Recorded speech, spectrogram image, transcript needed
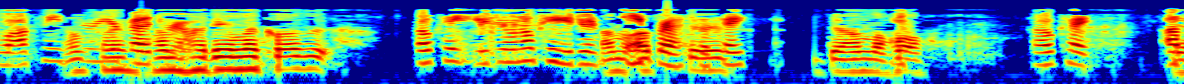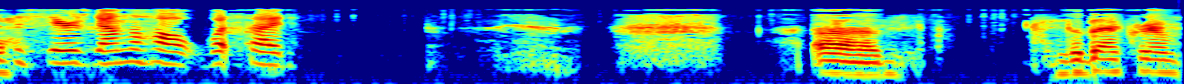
Walk me I'm through fine. your bedroom. I'm hiding in my closet. Okay. You're doing okay. You're doing I'm deep breath. Okay. down the hall. Okay. Up Yeah. the stairs, down the hall. What side? Um, the back room.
